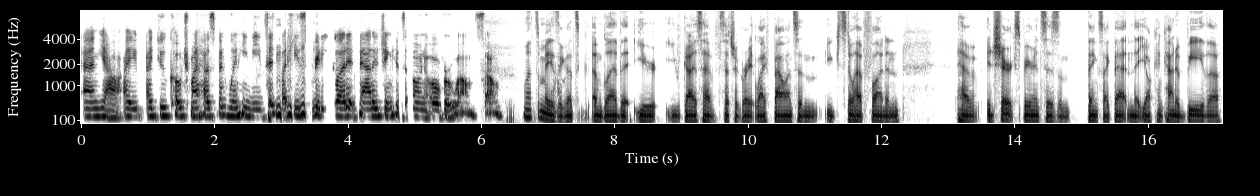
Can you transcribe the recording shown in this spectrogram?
And yeah, I I do coach my husband when he needs it, but he's pretty good at managing his own overwhelm So well, that's amazing. That's I'm glad that you you guys have such a great life balance and you still have fun and have and share experiences and things like that, and that y'all can kind of be the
